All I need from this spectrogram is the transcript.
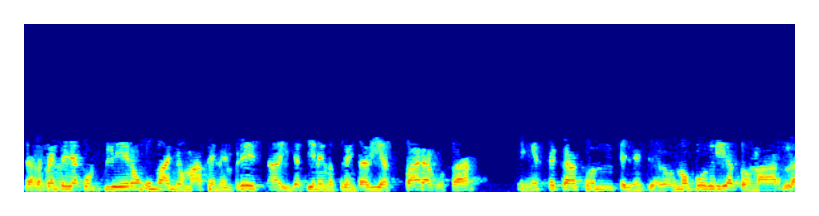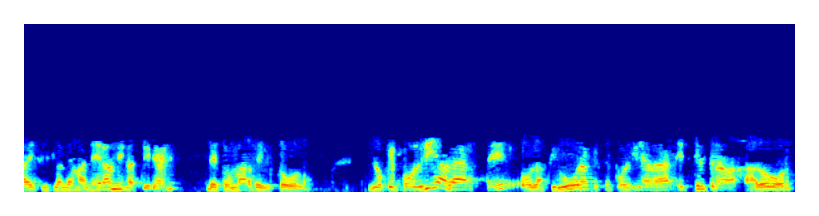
De repente ya cumplieron un año más en la empresa y ya tienen los 30 días para gozar. En este caso, el empleador no podría tomar la decisión de manera unilateral de tomar del todo. Lo que podría darse, o la figura que se podría dar, es que el trabajador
